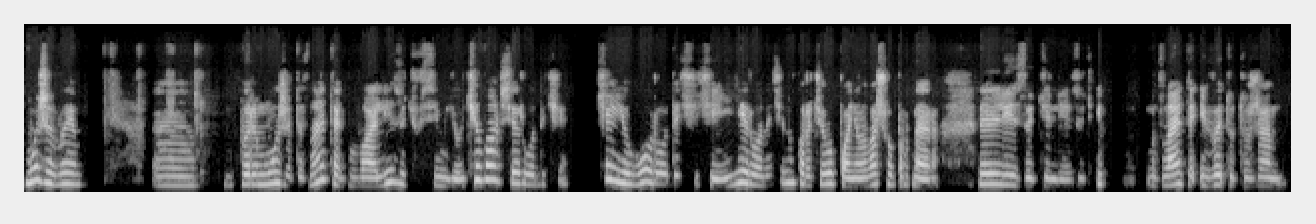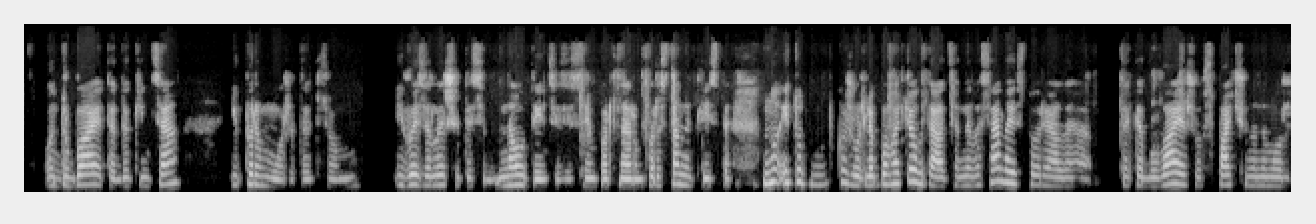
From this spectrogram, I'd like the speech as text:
Може, ви е, переможете, знаєте, як буває, лізуть в сім'ю, чи ваші родичі, чи його родичі, чи її родичі. Ну, коротше, ви поняли, вашого партнера лізуть і лізуть. І знаєте, і ви тут уже одрубаєте до кінця і переможете в цьому. І ви залишитеся наодинці зі своїм партнером, перестануть лізти. Ну і тут кажу, для багатьох, да, це не весела історія, але таке буває, що в спадщину не можуть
